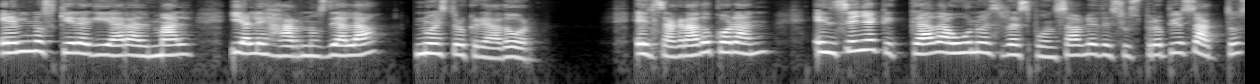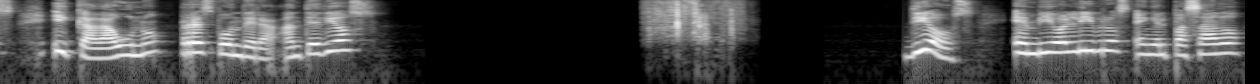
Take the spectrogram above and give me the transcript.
él nos quiere guiar al mal y alejarnos de Alá, nuestro Creador. El Sagrado Corán enseña que cada uno es responsable de sus propios actos y cada uno responderá ante Dios. Dios envió libros en el pasado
